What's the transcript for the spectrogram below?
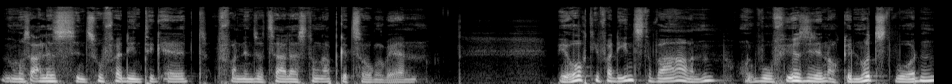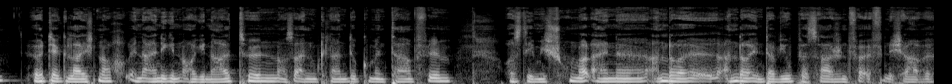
muss alles hinzuverdiente Geld von den Sozialleistungen abgezogen werden. Wie hoch die Verdienste waren und wofür sie denn auch genutzt wurden, hört ihr gleich noch in einigen Originaltönen aus einem kleinen Dokumentarfilm, aus dem ich schon mal eine andere, andere Interviewpassagen veröffentlicht habe.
